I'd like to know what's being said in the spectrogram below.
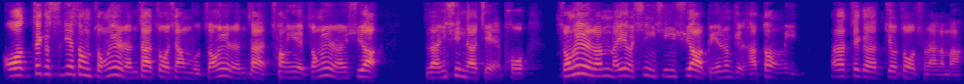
我这个世界上总有人在做项目，总有人在创业，总有人需要人性的解剖，总有人没有信心，需要别人给他动力，呃，这个就做出来了吗？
